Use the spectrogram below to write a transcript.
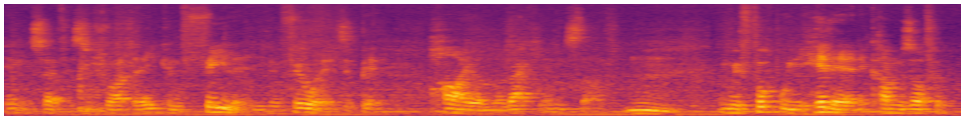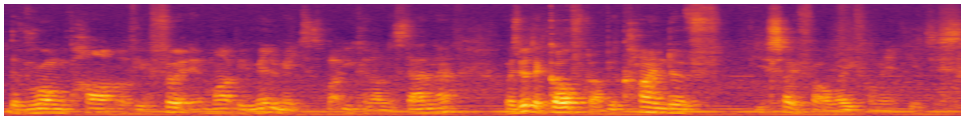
hitting the surface, it's right there. You can feel it. You can feel it. It's a bit high on the racket and stuff. Mm. And with football, you hit it and it comes off the wrong part of your foot. It might be millimeters, but you can understand that. Whereas with a golf club, you're kind of you're so far away from it. You just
